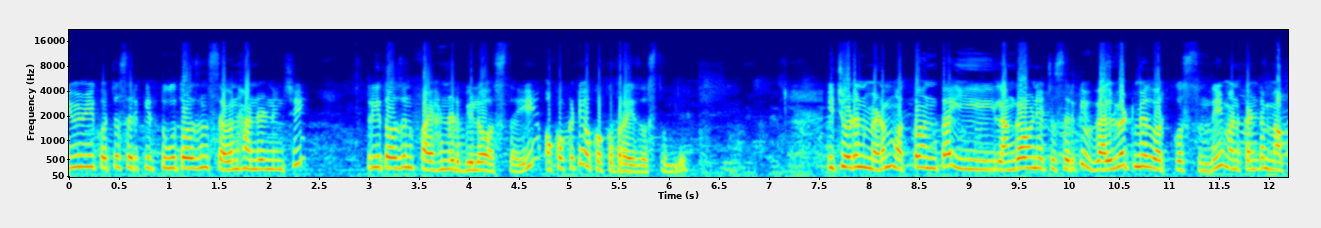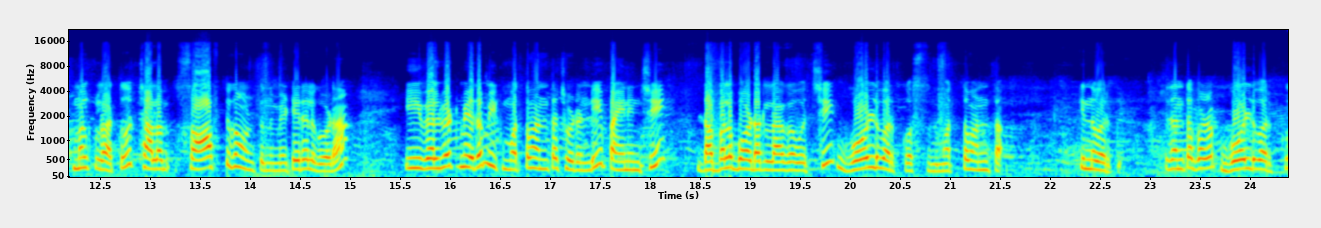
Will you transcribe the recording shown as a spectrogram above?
ఇవి మీకు వచ్చేసరికి టూ థౌజండ్ సెవెన్ హండ్రెడ్ నుంచి three thousand five hundred below వస్తాయి. ఒక్కొక్కటి ఒక్కొక్క ప్రైస్ వస్తుంది. ఇది చూడండి మేడం మొత్తం అంతా ఈ లంగావణి వచ్చేసరికి వెల్వెట్ మీద వర్క్ వస్తుంది. మనకంటే మక్మల్ క్లాత్ చాలా సాఫ్ట్గా ఉంటుంది మెటీరియల్ కూడా. ఈ వెల్వెట్ మీద మీకు మొత్తం అంతా చూడండి పైనుంచి డబల్ బార్డర్ లాగా వచ్చి గోల్డ్ వర్క్ వస్తుంది మొత్తం అంతా కింద వరకు. ఇదంతా కూడా గోల్డ్ వర్క్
